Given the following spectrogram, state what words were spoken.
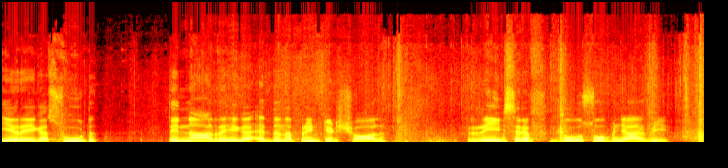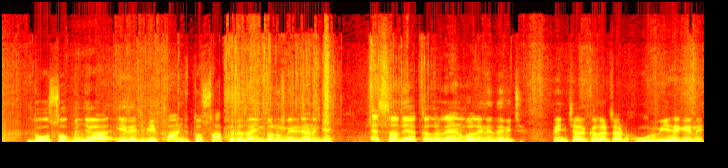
ਇਹ ਰਹੇਗਾ ਸੂਟ ਤੇ ਨਾਲ ਰਹੇਗਾ ਐਦਾਂ ਦਾ ਪ੍ਰਿੰਟਡ ਸ਼ਾਲ ਰੇਂਜ ਸਿਰਫ 250 ਰੁਪਏ। 250 ਇਹਦੇ 'ਚ ਵੀ 5 ਤੋਂ 7 ਡਿਜ਼ਾਈਨ ਤੁਹਾਨੂੰ ਮਿਲ ਜਾਣਗੇ। ਐਸਾਂ ਦੇ ਆ ਕਲਰ ਰਹਿਣ ਵਾਲੇ ਨੇ ਇਹਦੇ ਵਿੱਚ। ਤਿੰਨ ਚਾਰ ਕਲਰ ਚਾਰਟ ਹੋਰ ਵੀ ਹੈਗੇ ਨੇ।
